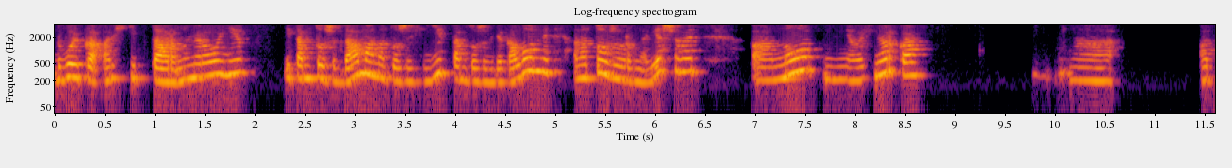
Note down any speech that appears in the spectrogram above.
двойка – архетип тара нумерологии, и там тоже дама, она тоже сидит, там тоже две колонны, она тоже уравновешивает, а, но восьмерка а, от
